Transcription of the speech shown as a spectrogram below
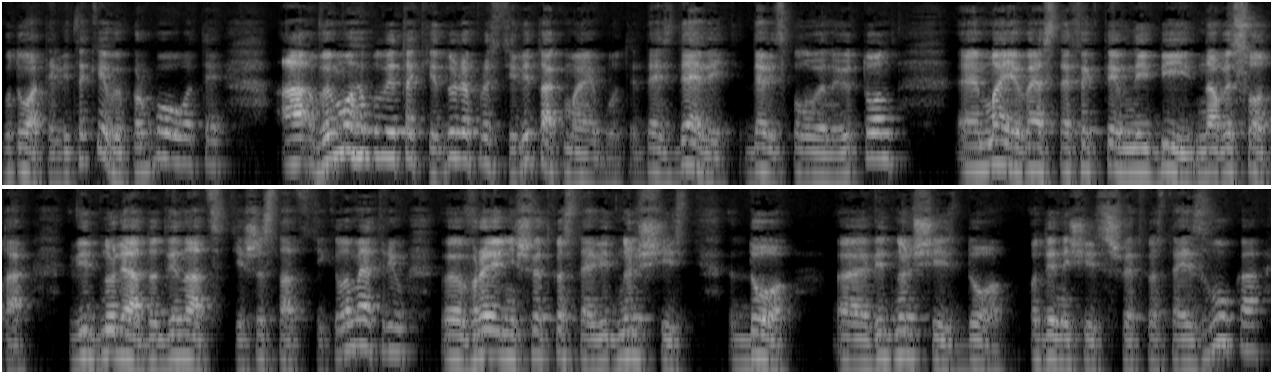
будувати літаки, випробовувати. А вимоги були такі, дуже прості. Літак має бути десь 9-9,5 тонн, е, має вести ефективний бій на висотах від 0 до 12-16 км, в районі швидкостей від 0,6 до, від 0,6 до 1,6 швидкостей звука,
